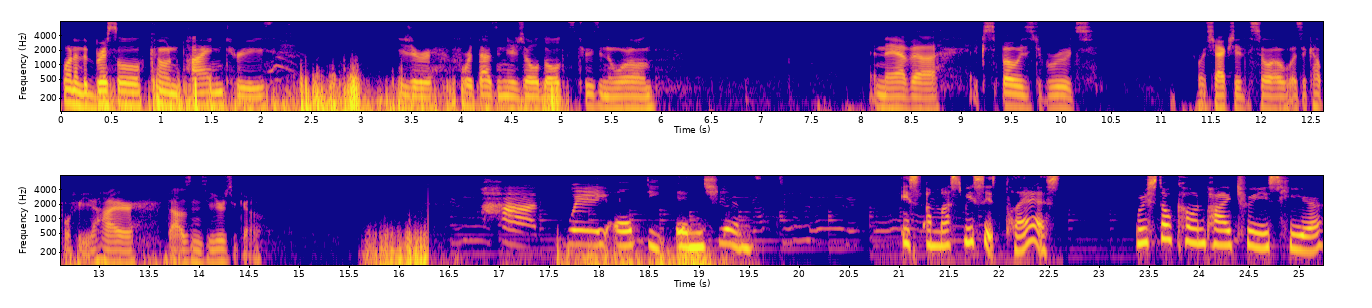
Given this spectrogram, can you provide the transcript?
one of the bristle cone pine trees. These are 4,000 years old, oldest trees in the world. And they have uh, exposed roots, which actually the soil was a couple feet higher thousands of years ago. Pathway of the Ancients. It's a must visit place. Bristol cone pine trees here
